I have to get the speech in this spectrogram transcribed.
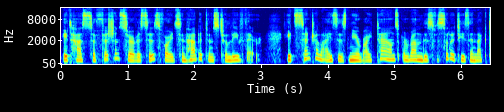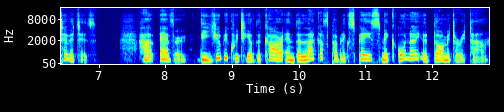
It has sufficient services for its inhabitants to live there. It centralizes nearby towns around these facilities and activities. However, the ubiquity of the car and the lack of public space make Auneuil a dormitory town.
